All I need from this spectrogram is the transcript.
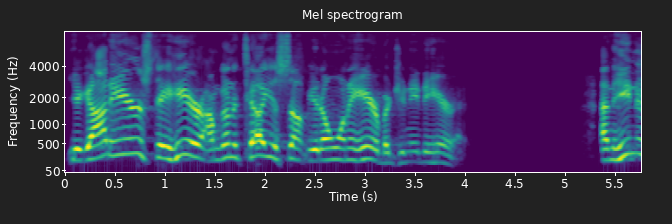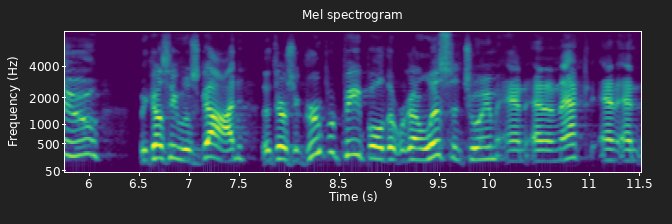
You got ears to hear. I'm going to tell you something you don't want to hear, but you need to hear it. And he knew, because he was God, that there's a group of people that were going to listen to him and, and enact. And, and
